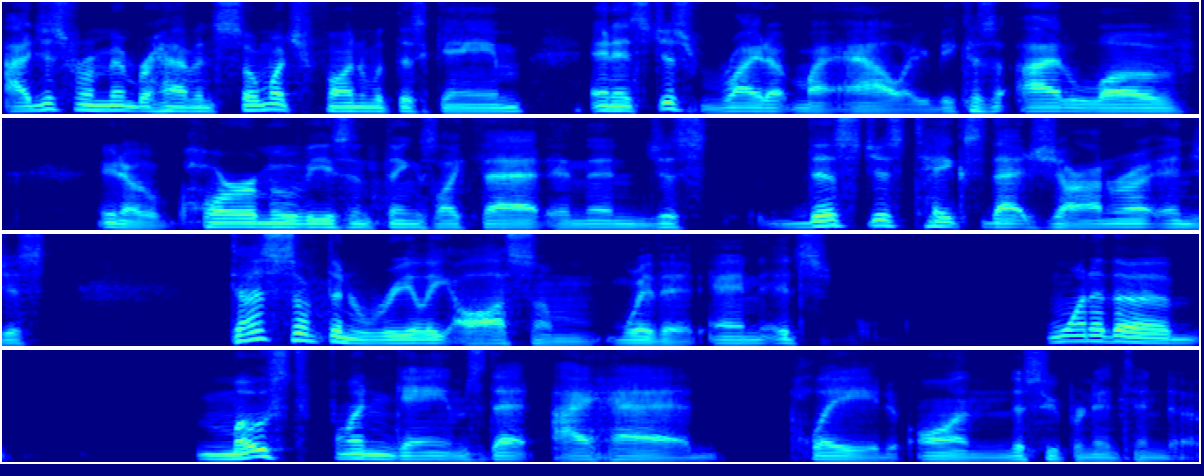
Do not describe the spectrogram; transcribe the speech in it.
I just remember having so much fun with this game, and it's just right up my alley because I love, you know, horror movies and things like that. And then just this just takes that genre and just does something really awesome with it. And it's one of the most fun games that I had played on the Super Nintendo.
